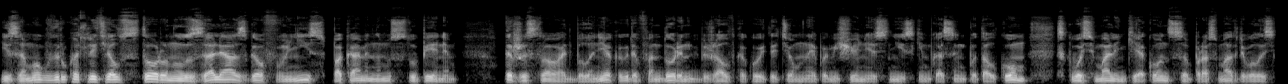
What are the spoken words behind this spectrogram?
и замок вдруг отлетел в сторону, залязгав вниз по каменным ступеням. Торжествовать было некогда, Фандорин вбежал в какое-то темное помещение с низким косым потолком, сквозь маленькие оконца просматривалась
